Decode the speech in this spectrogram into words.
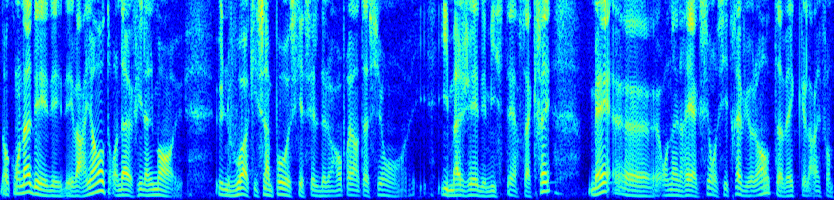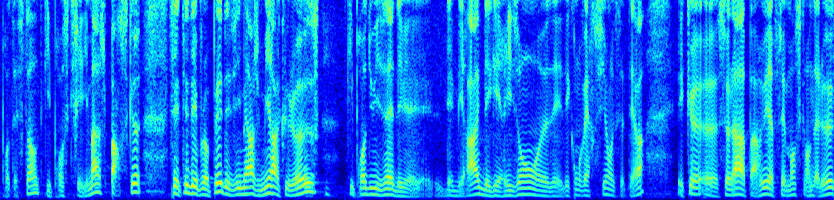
Donc on a des, variantes. On a finalement une voie qui s'impose, qui est celle de la représentation imagée des mystères sacrés. Mais euh, on a une réaction aussi très violente avec la réforme protestante qui proscrit l'image parce que c'était développé des images miraculeuses qui produisaient des, miracles, des guérisons, euh, des, conversions, etc. Et que euh, cela a paru absolument scandaleux.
